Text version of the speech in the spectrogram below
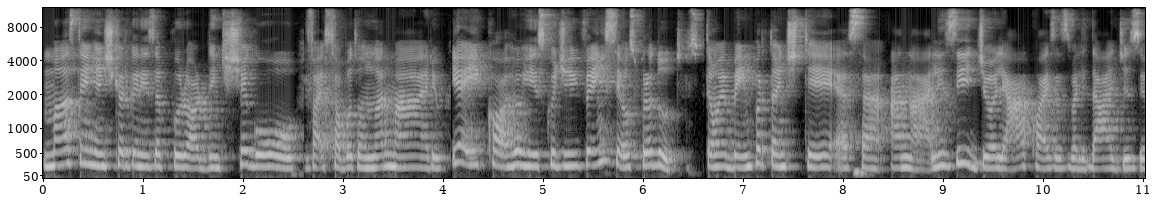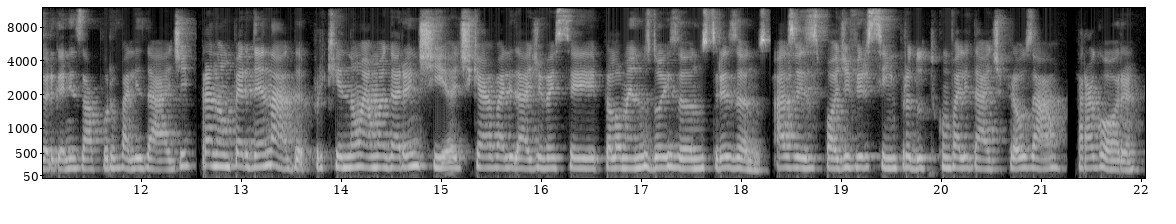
Mas tem gente que organiza por ordem que chegou, vai só botando no armário, e aí corre o risco de vencer os produtos. Então é bem importante ter essa análise de olhar quais as validades e organizar por validade para não perder nada, porque não é uma garantia de que a validade vai ser pelo menos dois anos, três anos. Às vezes pode vir sim produto com validade para usar para agora.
